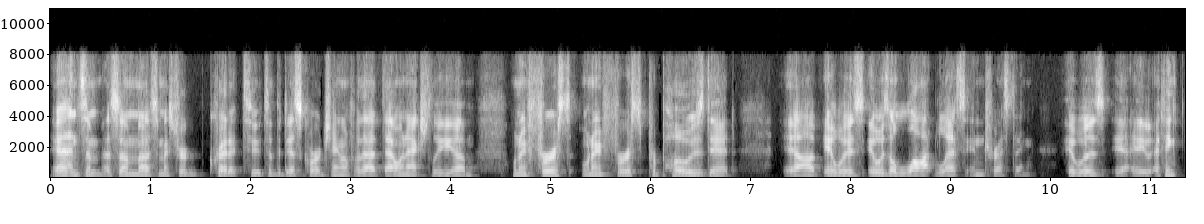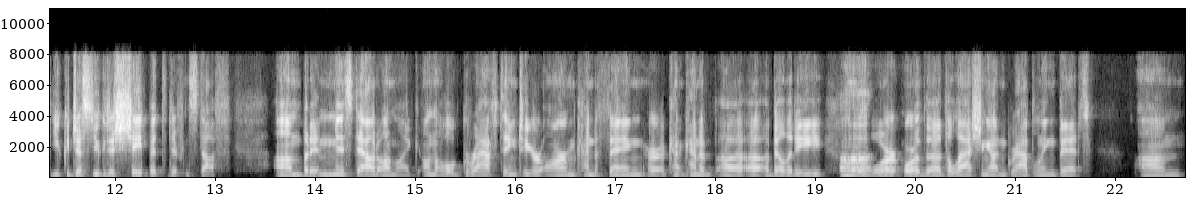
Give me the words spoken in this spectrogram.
Yeah, and some some uh, some extra credit to to the Discord channel for that. That one actually, um, when I first when I first proposed it, uh, it was it was a lot less interesting. It was I I think you could just you could just shape it to different stuff, um, but it missed out on like on the whole grafting to your arm kind of thing or kind of uh, uh, ability uh, or or the the lashing out and grappling bit. Um,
